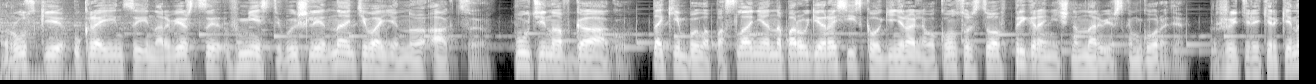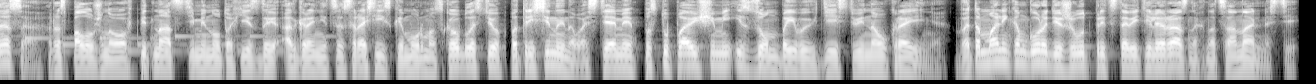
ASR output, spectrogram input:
Русские, украинцы и норвежцы вместе вышли на антивоенную акцию. Путина в Гаагу. Таким было послание на пороге российского генерального консульства в приграничном норвежском городе. Жители Киркинеса, расположенного в 15 минутах езды от границы с российской Мурманской областью, потрясены новостями, поступающими из зон боевых действий на Украине. В этом маленьком городе живут представители разных национальностей.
